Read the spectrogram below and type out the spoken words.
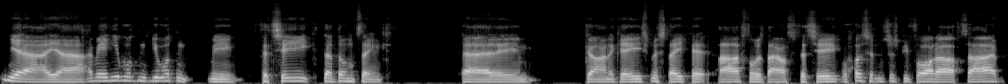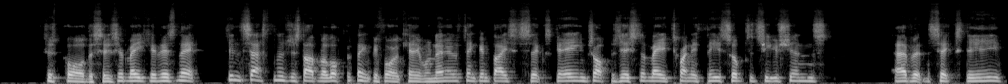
Yeah, yeah. I mean, you wouldn't, you wouldn't I mean fatigue. I don't think um, Gana Gueye's mistake at Arsenal was down to fatigue, wasn't just before half time. Just poor decision making, isn't it? Didn't Seston just having a look, I think, before it came on there, thinking Dyche six games, opposition made 23 substitutions, Everton 16.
